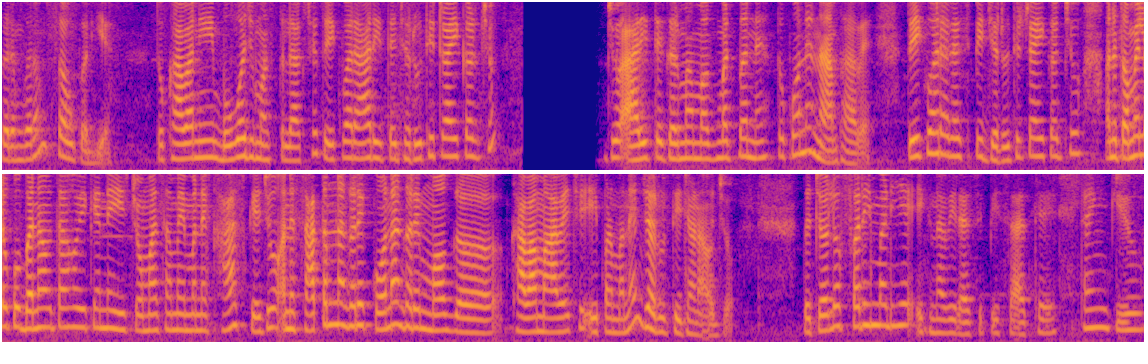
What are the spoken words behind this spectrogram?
ગરમ ગરમ સર્વ કરીએ. તો ખાવાની બહુ જ મસ્ત લાગશે. તો એકવાર આ રીતે જરૂરથી ટ્રાય કરજો. જો આ રીતે ઘરમાં મગમઠ બને, તો કોને ના ભાવે? તો એકવાર આ રેસીપી જરૂરથી ટ્રાય કરજો. અને તમે લોકો બનાવતા હોય કે નહીં, ચોમાસામાં એ મને ખાસ કહેજો. અને સાતમના ઘરે કોના ઘરે મગ ખાવામાં આવે છે એ પણ મને જરૂરથી જણાવજો. તો ચલો ફરી મળીએ એક નવી રેસીપી સાથે. થેન્ક યુ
